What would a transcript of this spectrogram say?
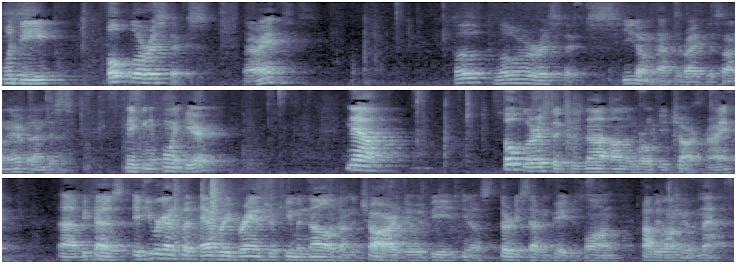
would be folkloristics. All right? Folkloristics. You don't have to write this on there, but I'm just making a point here. Now, folkloristics is not on the worldview chart, right? Uh, because if you were going to put every branch of human knowledge on the chart, it would be, you know, 37 pages long, probably longer than that.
